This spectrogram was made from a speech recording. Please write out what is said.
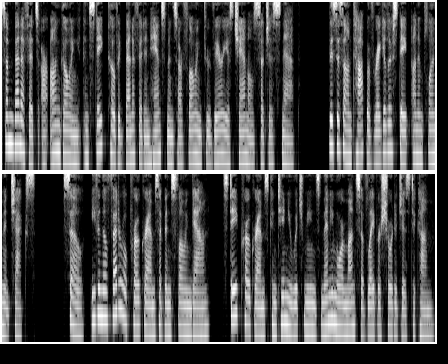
some benefits are ongoing and state COVID benefit enhancements are flowing through various channels such as SNAP. This is on top of regular state unemployment checks. So, even though federal programs have been slowing down, state programs continue, which means many more months of labor shortages to come.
